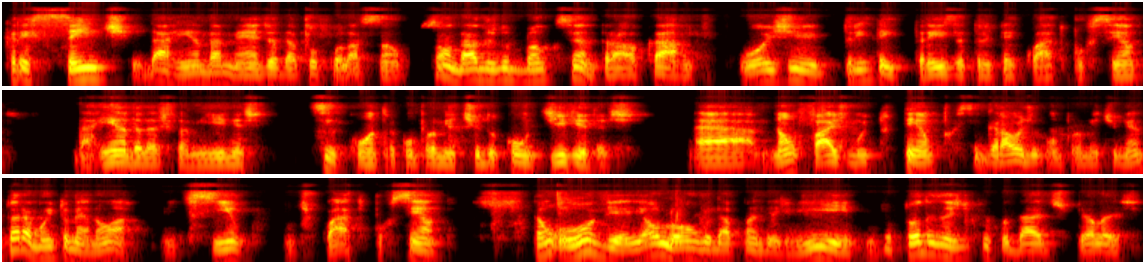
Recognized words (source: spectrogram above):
crescente da renda média da população. São dados do Banco Central, Carlos. Hoje, 33 a 34% da renda das famílias se encontra comprometido com dívidas. É, não faz muito tempo, esse grau de comprometimento era muito menor, 25%, 24%. Então, houve aí, ao longo da pandemia, de todas as dificuldades pelas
